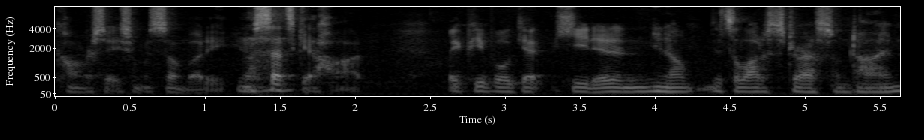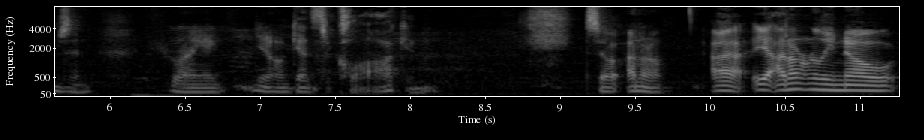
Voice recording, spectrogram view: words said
conversation with somebody. You know sets get hot. Like people get heated and you know it's a lot of stress sometimes and you're running you know against the clock and so i don't know. I, yeah i don't really know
